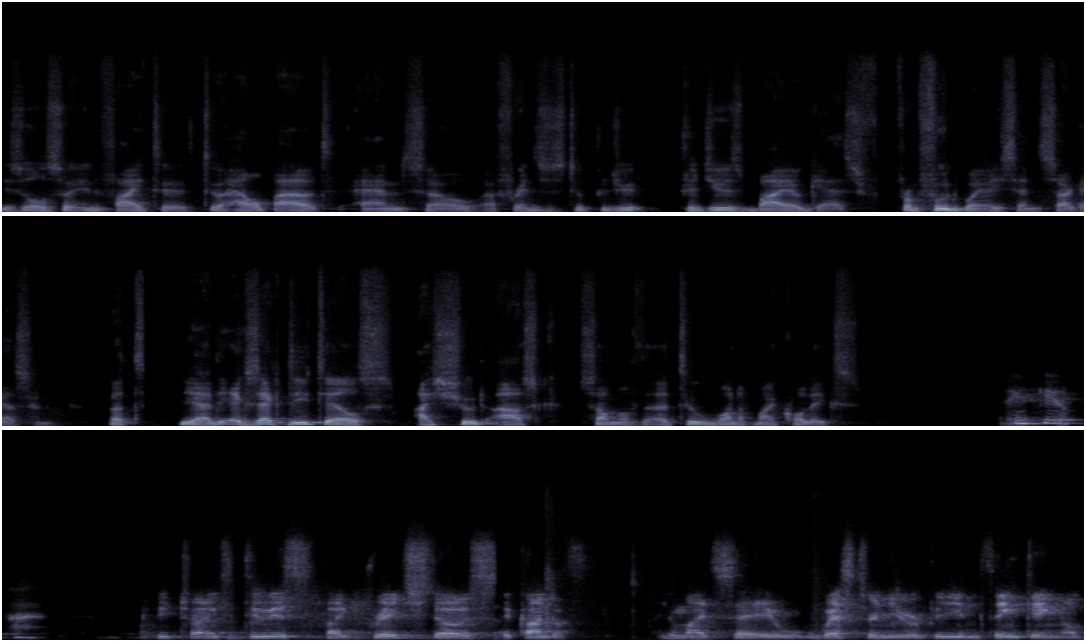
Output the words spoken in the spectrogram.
is also invited to help out. And so, uh, for instance, to produ- produce biogas from food waste and sargassum. But yeah, the exact details I should ask some of the uh, to one of my colleagues. Thank you. What we're trying to do is like bridge those the kind of you might say Western European thinking of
